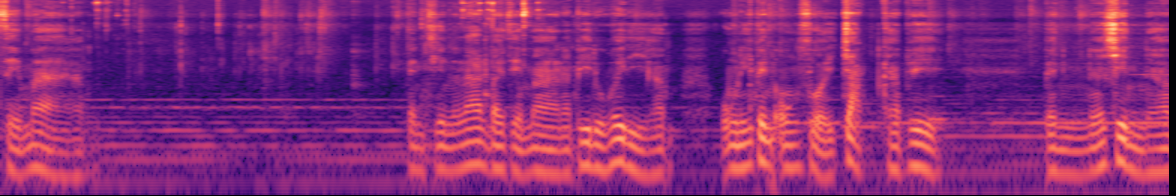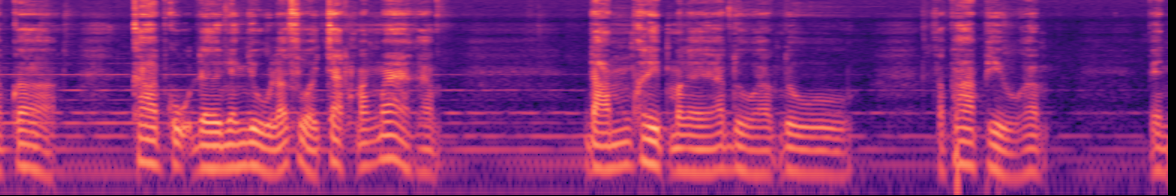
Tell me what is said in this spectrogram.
เสมาครับ เป็นชินาราชใบเสมานะพี่ดูให้ดีครับ องค์นี้เป็นองค์สวยจัดครับพี่เป็นเนื้อชินนะครับ ก็คาบกุเดินยังอยู่แล้วสวยจัดมากๆครับดำคลิปมาเลยครับดูครับดูสภาพผิวครับ เป็น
